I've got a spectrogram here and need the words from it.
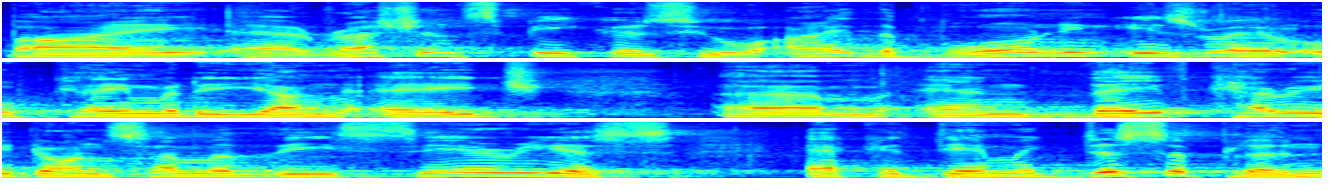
by uh, Russian speakers who were either born in Israel or came at a young age. Um, and they've carried on some of the serious academic discipline,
